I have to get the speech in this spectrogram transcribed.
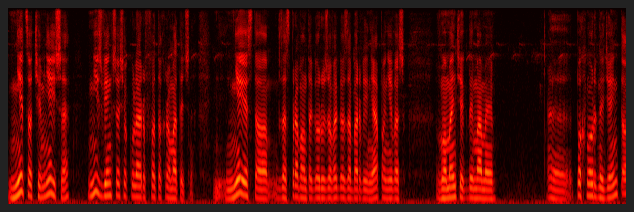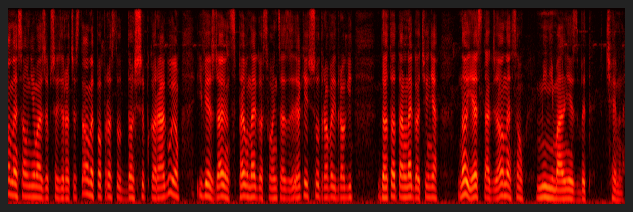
nieco ciemniejsze niż większość okularów fotochromatycznych. Nie jest to za sprawą tego różowego zabarwienia, ponieważ w momencie, gdy mamy pochmurny dzień, to one są niemalże przeźroczyste, one po prostu dość szybko reagują i wjeżdżając z pełnego słońca, z jakiejś szutrowej drogi do totalnego cienia, no jest tak, że one są minimalnie zbyt ciemne.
